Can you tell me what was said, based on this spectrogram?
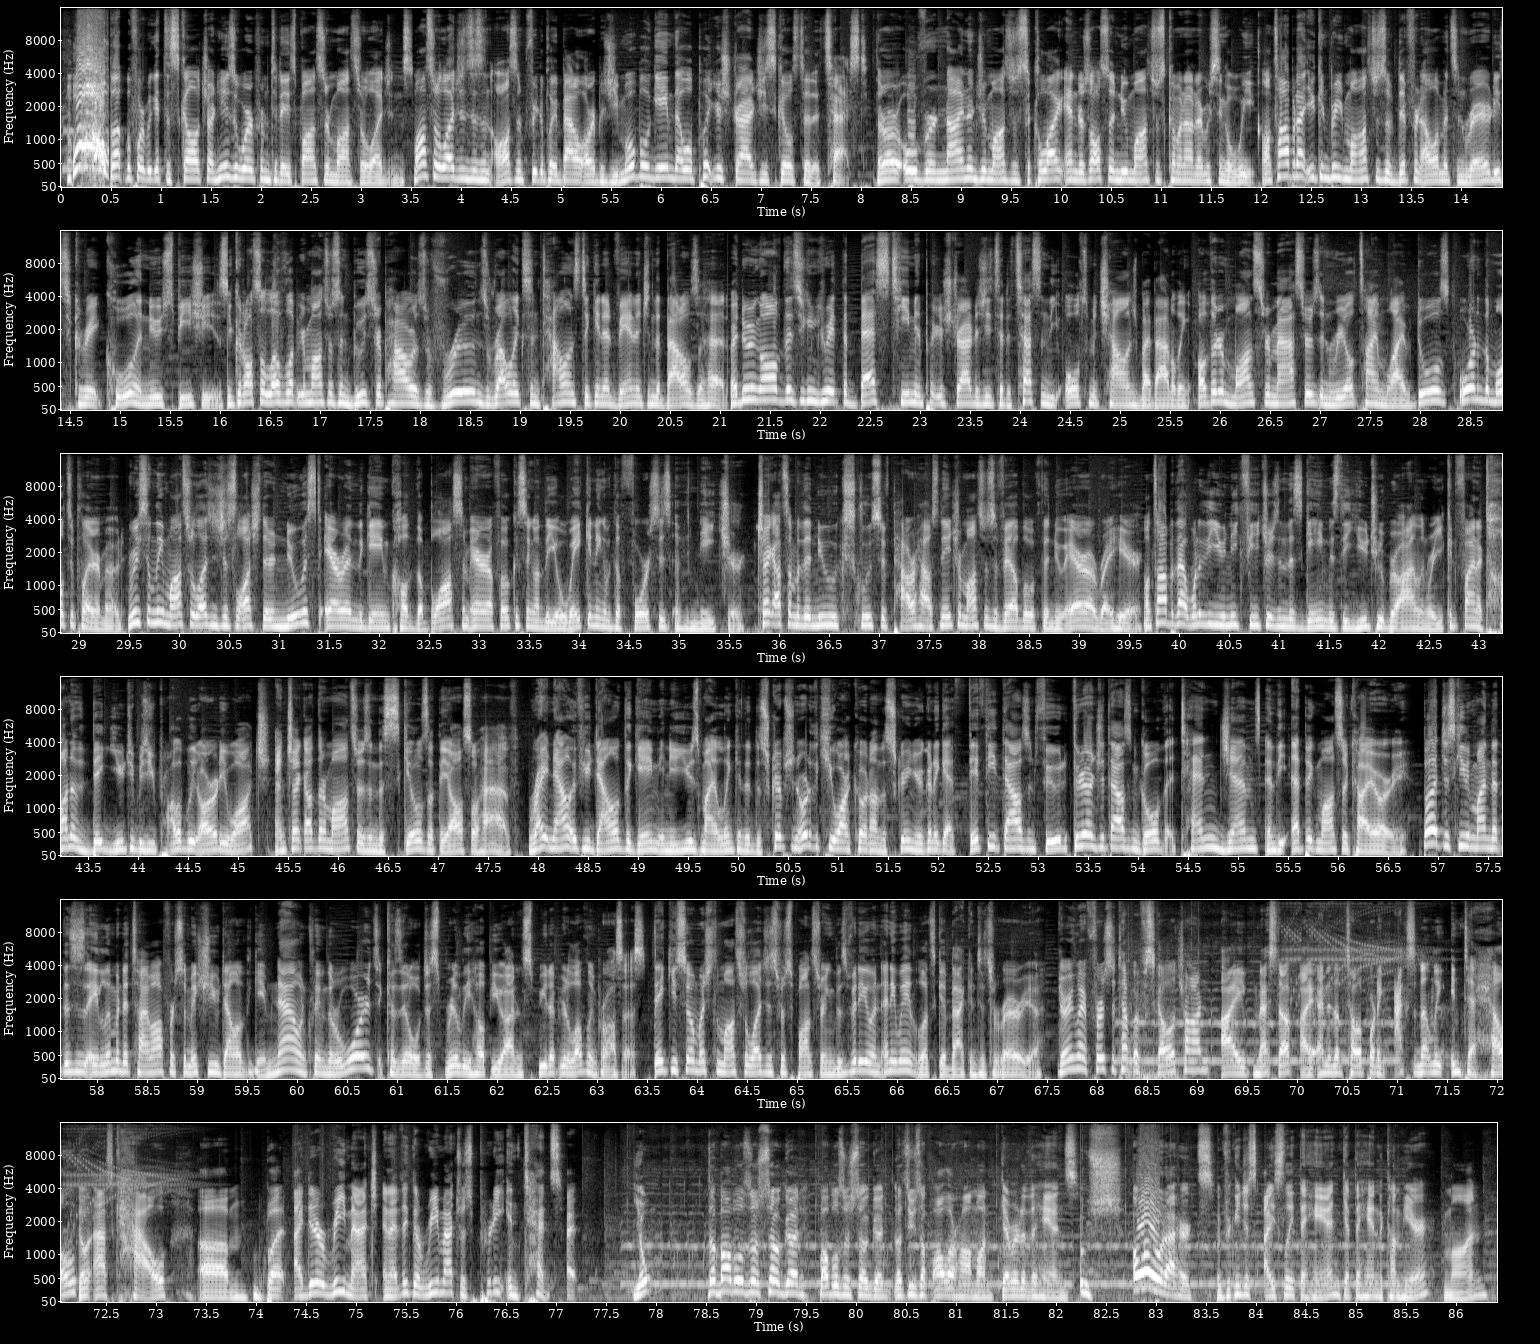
Whoa! But before we get to Skeletron, here's a word from today's sponsor, Monster Legends. Monster Legends is an awesome free-to-play battle RPG mobile game that will put your strategy skills to the test. There are over 900 monsters to collect, and there's also new monsters coming out every single week. On top of that, you can breed monsters of different elements and rarities to create cool and new species. You could also level up your monsters and boost their powers with runes, relics, and talents to gain advantage in the battles ahead. By doing all of this, you can create the best team and put your strategy to the test in the ultimate challenge by battling other monster masters in real-time live duels or in the multiplayer mode. Recently, Monster Legends just launched their newest era in the game called the Blossom Era, focusing on the awakening of the forces of nature. Check out some of the new exclusive powerhouse nature monsters available with the new era right here. On top of that, one of the unique features in this game is the YouTuber Island, where you can find a ton of big YouTubers you probably already watch and check out their monsters and the skills that they also have. Right now, if you download the game and you use my link in the description or the QR code on the screen, you're going to get 50,000 food, 300,000 gold, 10 gems, and the epic monster Kaori. But just keep in mind that this is a limited time offer, so make sure you download the game now and claim the rewards because it'll just really help you out and speed up your leveling process. Thank you so much to Monster Legends for sponsoring this video. And anyway, let's get back into Terraria. During my first attempt with Skeletron, I messed up. I ended up teleporting accidentally into hell. Don't ask how. Um, but I did a rematch and I think the rematch was pretty intense. All right. Yo. The bubbles are so good. Bubbles are so good. Let's use up all our Hamon. Get rid of the hands. Oosh. Oh, that hurts. If we can just isolate the hand, get the hand to come here. Come on.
